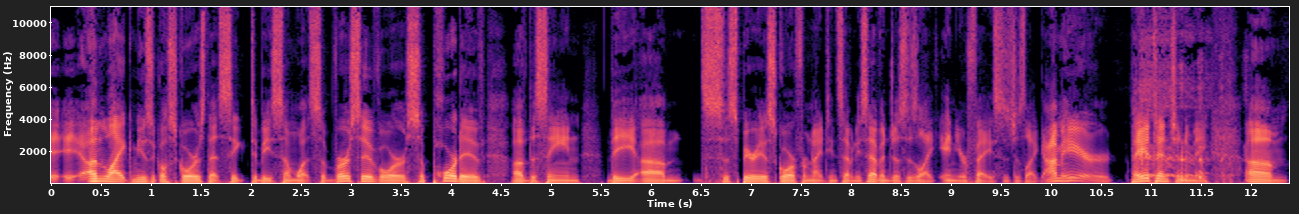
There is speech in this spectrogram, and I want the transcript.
I- I- unlike musical scores that seek to be somewhat subversive or supportive of the scene, the um, Suspiria score from 1977 just is like in your face. It's just like I'm here. Pay attention to me. Um,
